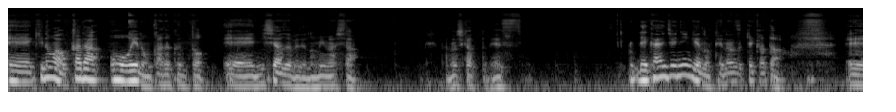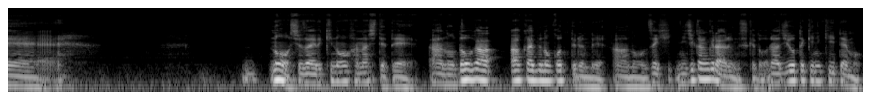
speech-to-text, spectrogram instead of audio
えー昨日は岡田 OA の岡田くんと、えー西麻布で飲みました。楽しかったです。で怪獣人間の手なずけ方えーの取材で昨日話しててあの動画アーカイブ残ってるんであのぜひ2時間ぐらいあるんですけどラジオ的に聞いても、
